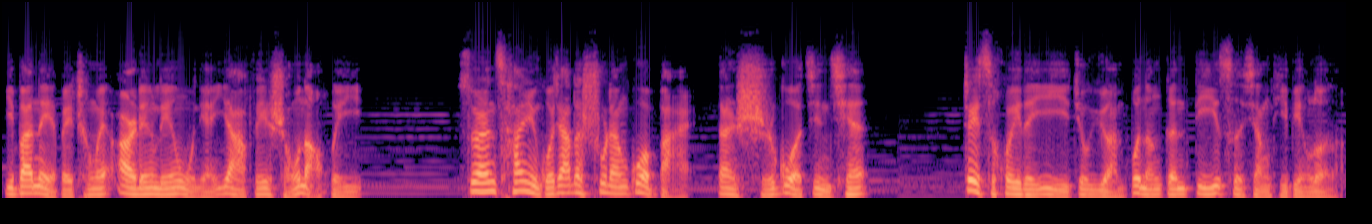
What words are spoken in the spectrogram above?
一般呢也被称为二零零五年亚非首脑会议。虽然参与国家的数量过百，但时过境迁，这次会议的意义就远不能跟第一次相提并论了。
